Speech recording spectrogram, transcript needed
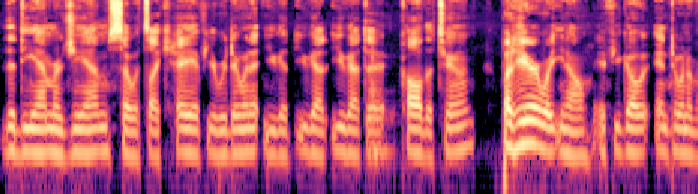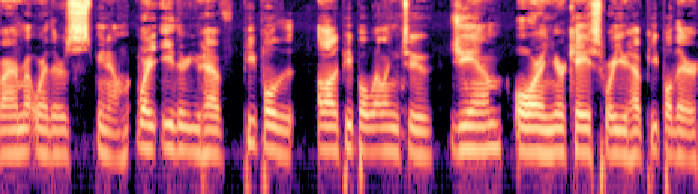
the DM or GM, so it's like, hey, if you were doing it, you get you got you got to call the tune. But here, where you know, if you go into an environment where there's you know, where either you have people, a lot of people willing to GM, or in your case, where you have people there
